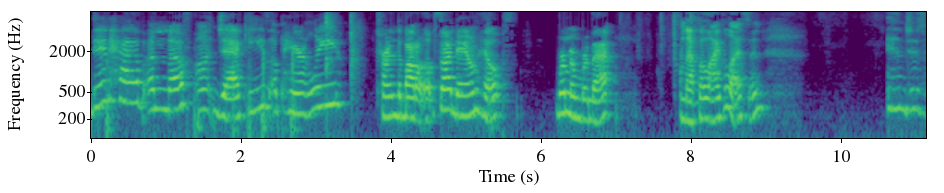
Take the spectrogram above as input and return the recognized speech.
did have enough Aunt Jackie's. Apparently, turning the bottle upside down helps. Remember that. that's a life lesson. And just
